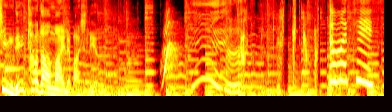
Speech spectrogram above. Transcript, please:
Şimdi tad almayla başlayalım. Peace!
